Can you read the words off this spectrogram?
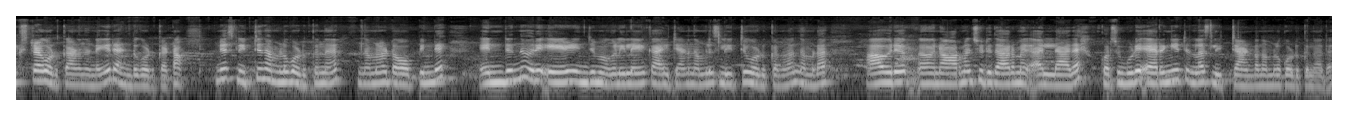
എക്സ്ട്രാ കൊടുക്കുകയാണെന്നുണ്ടെങ്കിൽ രണ്ട് കൊടുക്കട്ടോ പിന്നെ സ്ലിറ്റ് നമ്മൾ കൊടുക്കുന്നത് നമ്മൾ ടോപ്പിന്റെ എൻഡിൽ നിന്ന് ഒരു ഏഴ് ഇഞ്ച് മുകളിലേക്കായിട്ടാണ് നമ്മൾ സ്ലിറ്റ് കൊടുക്കുന്നത്. നമ്മുടെ ആ ഒരു നോർമൽ ചുരിദാർ അല്ലാതെ കുറച്ചും കൂടി ഇറങ്ങിയിട്ടുള്ള സ്ലിറ്റാണ് നമ്മൾ കൊടുക്കുന്നത്.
